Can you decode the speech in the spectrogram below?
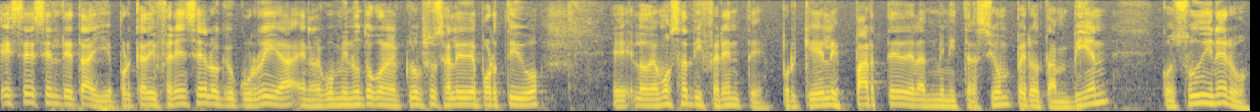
Ese es el detalle, porque a diferencia de lo que ocurría en algún minuto con el Club Social y Deportivo, eh, lo de Moza es diferente, porque él es parte de la administración, pero también con su dinero.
